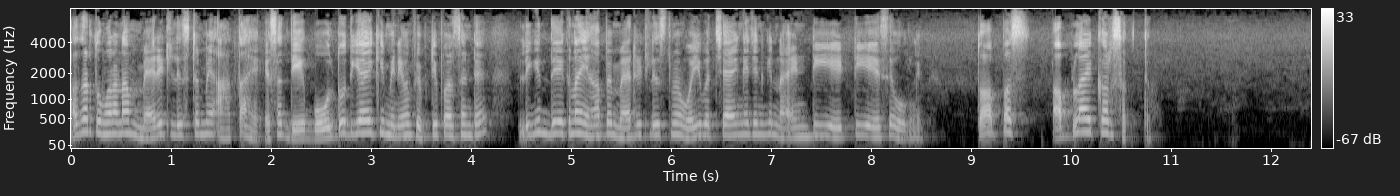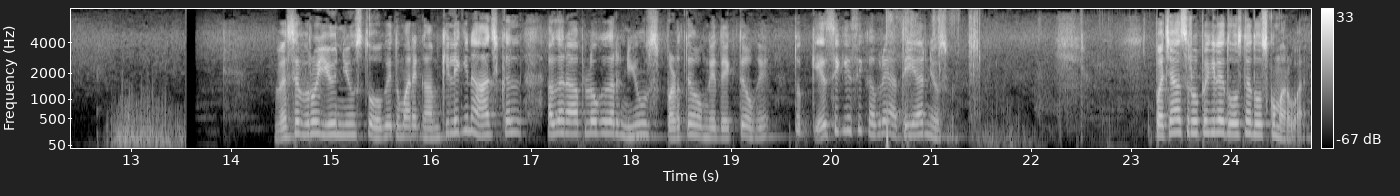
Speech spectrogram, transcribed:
अगर तुम्हारा नाम मेरिट लिस्ट में आता है, ऐसा दे, बोल तो दिया है कि मिनिमम फिफ्टी परसेंट है, लेकिन देखना यहाँ पे मेरिट लिस्ट में वही बच्चे आएँगे जिनके नाइन्टी एट्टी ऐसे होंगे। तो आप बस अप्लाई कर सकते हो। वैसे ब्रो ये न्यूज़ तो हो गई तुम्हारे काम की, लेकिन आजकल अगर आप लोग अगर न्यूज़ पढ़ते होंगे, देखते होंगे तो कैसी कैसी खबरें आती है यार न्यूज़ में? पचास रुपए के लिए दोस्त ने दोस्त को मरवाया।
